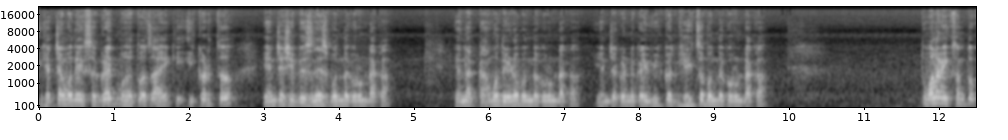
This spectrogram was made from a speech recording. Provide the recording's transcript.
ह्याच्यामध्ये सगळ्यात महत्त्वाचं आहे की इकडचं यांच्याशी बिझनेस बंद करून टाका. यांना कामं देणं बंद करून टाका. यांच्याकडनं काही विकत घ्यायचं बंद करून टाका. तुम्हाला मी एक सांगतो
